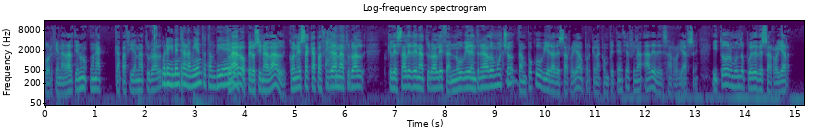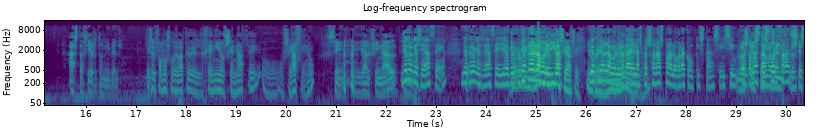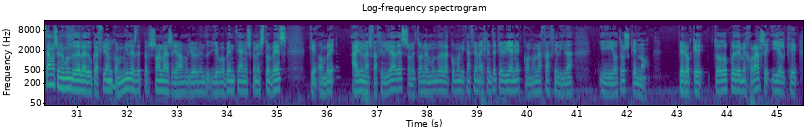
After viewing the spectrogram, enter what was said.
porque Nadal tiene un- una capacidad natural Bueno, y un entrenamiento también. Claro, pero si Nadal, con esa capacidad natural que le sale de naturaleza no hubiera entrenado mucho, tampoco hubiera desarrollado, porque la competencia al final ha de desarrollarse. Y todo el mundo puede desarrollar hasta cierto nivel. Es el famoso debate del genio se nace o, o se hace, ¿no? Sí, y al final... Yo creo que se hace, ¿eh? Yo creo que se hace. Yo creo, creo yo que creo en la voluntad. se hace, yo Yo, creo, en la voluntad de las personas para lograr conquistas. Y si, los cuanto que, más te estamos en, esfuerzas... los que estamos en el mundo de la educación con miles de personas, llevamos- yo llevo 20 años con esto, ves que, hombre, hay unas facilidades, sobre todo en el mundo de la comunicación, hay gente que viene con una facilidad y otros que no, pero que todo puede mejorarse y el que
